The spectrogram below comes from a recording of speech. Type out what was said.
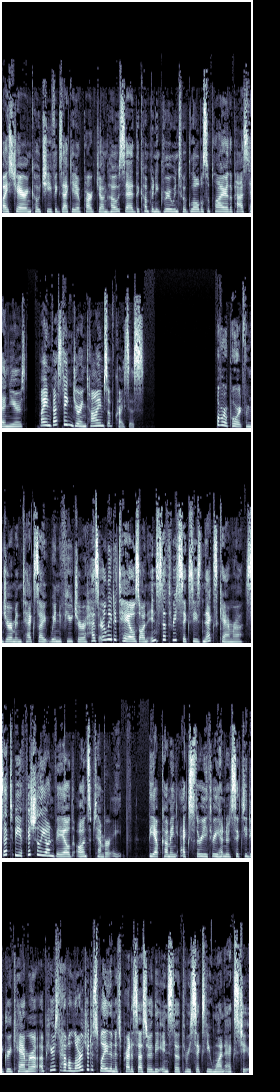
Vice Chair and Co-Chief Executive Park Jung-ho said the company grew into a global supplier the past 10 years by investing during times of crisis. A report from German tech site WinFuture has early details on Insta360's next camera set to be officially unveiled on September 8th. The upcoming X3 360 degree camera appears to have a larger display than its predecessor, the Insta360 One X2.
